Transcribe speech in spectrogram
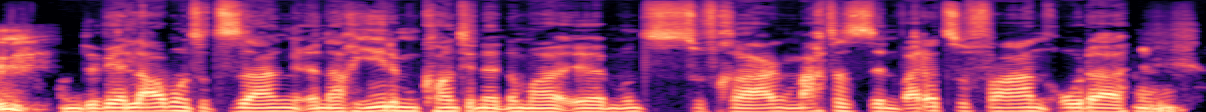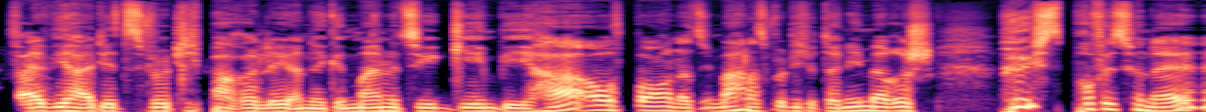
Und wir erlauben uns sozusagen äh, nach jedem Kontinent nochmal äh, uns zu fragen, macht das Sinn weiterzufahren oder mhm. weil wir halt jetzt wirklich parallel eine gemeinnützige GmbH aufbauen, also wir machen das wirklich unternehmerisch höchst professionell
